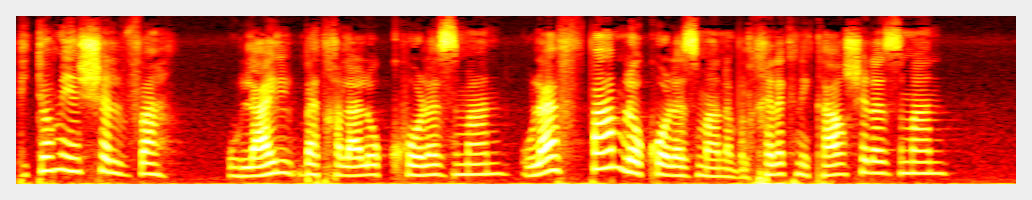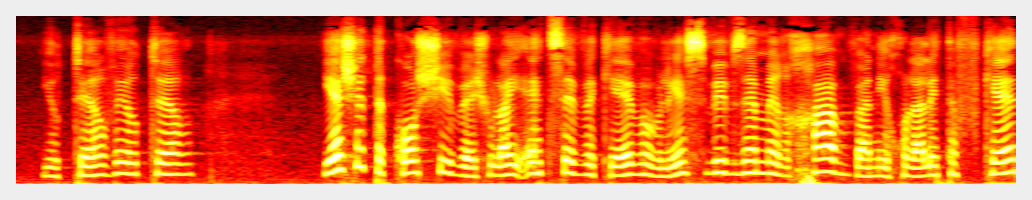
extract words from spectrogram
פתאום יש שלווה. אולי בהתחלה לא כל הזמן, אולי אף פעם לא כל הזמן, אבל חלק ניכר של הזמן, יותר ויותר. יש את הקושי ויש אולי עצב וכאב, אבל יש סביב זה מרחב ואני יכולה לתפקד.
